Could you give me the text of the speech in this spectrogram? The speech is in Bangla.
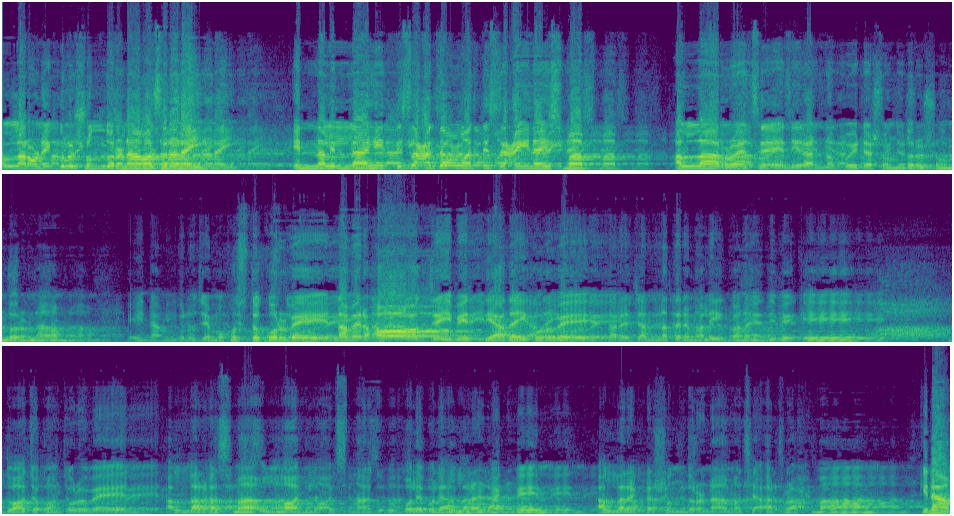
আল্লাহর অনেকগুলো সুন্দর নাম আছে না নাই? আল্লাহর রয়েছে 99টা সুন্দর সুন্দর নাম। এই নামগুলো যে মুখস্থ করবে, নামের হক যেই ব্যক্তি আদায় করবে, তারে জান্নাতের মালিক বানায় দিবে কে? দোয়া যখন করবেন, আল্লাহর আসমা উল্লাহিলগুলো বলে বলে আল্লাহরে ডাকবেন। আল্লাহর একটা সুন্দর নাম আছে আর রহমান কি নাম?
